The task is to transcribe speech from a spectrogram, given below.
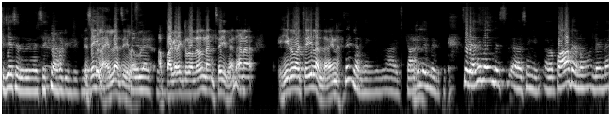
விஜய் சேதுபதி செய்யலாம் அப்படின்னு. செய்யலாம் எல்லாம் செய்யலாம். அப்பா கேரக்டர் வந்தாலும் நான் செய்வேன். ஆனா ஹீரோவா செய்யலாம் தான் என்ன? செய்யலாம் அதுல இருக்கு. சரி அதே மாதிரி இந்த சிங்கிங் பாடணும் இல்லைன்னா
